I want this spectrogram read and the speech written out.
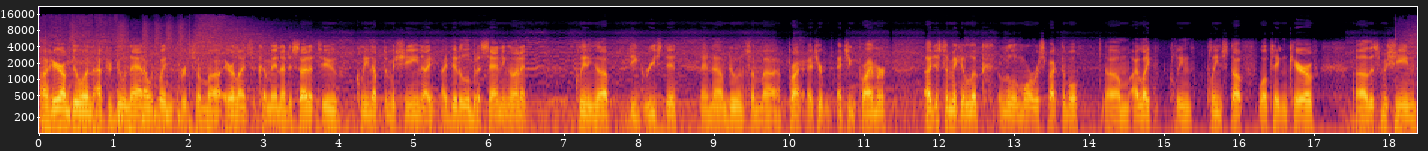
Uh, here I'm doing, after doing that, I was waiting for some uh, airlines to come in. I decided to clean up the machine. I, I did a little bit of sanding on it, cleaning up, degreased it, and now I'm doing some uh, pri etching primer uh, just to make it look a little more respectable. Um, I like clean clean stuff, well taken care of. Uh, this machine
